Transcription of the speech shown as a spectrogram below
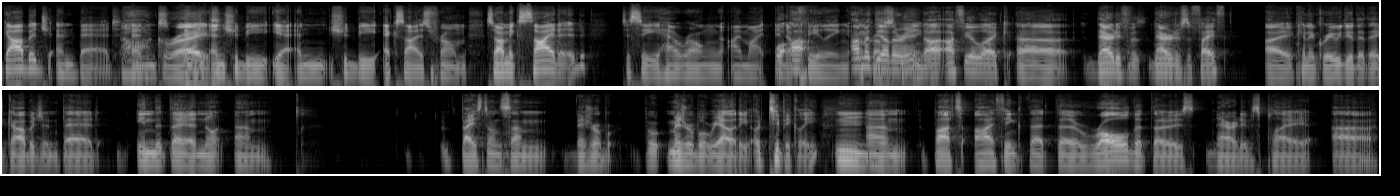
garbage and bad, Oh, and, great. and and should be yeah and should be excised from. So I'm excited to see how wrong I might end Well, up I- feeling. I'm at the other thing. end. I, I feel like uh, narrative narratives of faith. I can agree with you that they're garbage and bad in that they are not um, based on some measurable measurable reality, or typically. Mm. Um, but I think that the role that those narratives play are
